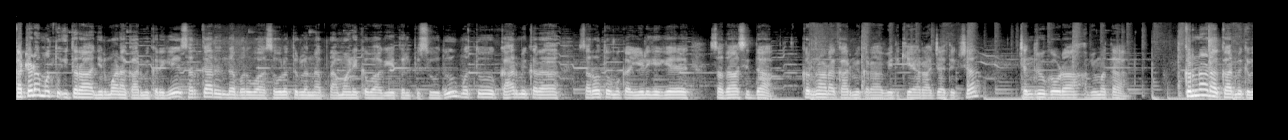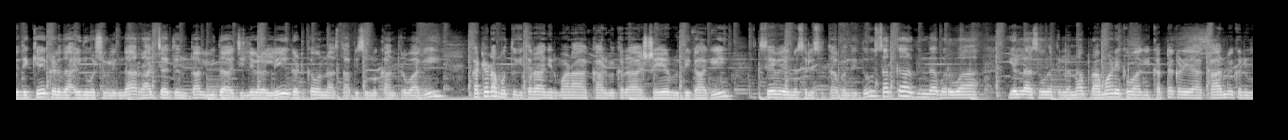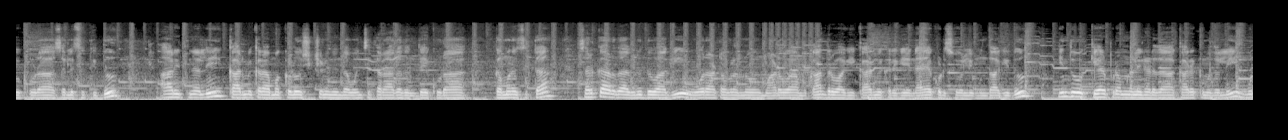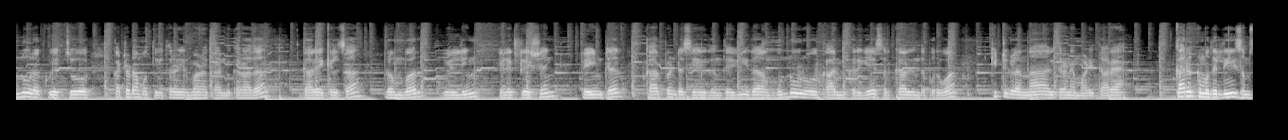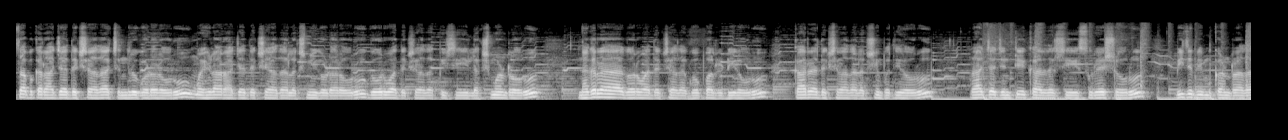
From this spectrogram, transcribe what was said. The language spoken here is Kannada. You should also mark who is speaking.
Speaker 1: ಕಟ್ಟಡ ಮತ್ತು ಇತರ ನಿರ್ಮಾಣ ಕಾರ್ಮಿಕರಿಗೆ ಸರ್ಕಾರದಿಂದ ಬರುವ ಸವಲತ್ತುಗಳನ್ನು ಪ್ರಾಮಾಣಿಕವಾಗಿ ತಲುಪಿಸುವುದು ಮತ್ತು ಕಾರ್ಮಿಕರ ಸರ್ವತೋಮುಖ ಏಳಿಗೆಗೆ ಸದಾ ಸಿದ್ಧ. ಕರ್ನಾಟಕ ಕಾರ್ಮಿಕರ ವೇದಿಕೆಯ ರಾಜ್ಯಾಧ್ಯಕ್ಷ ಚಂದ್ರುಗೌಡ ಅಭಿಮತ. ಕರ್ನಾಟಕ ಕಾರ್ಮಿಕ ವೇದಿಕೆ ಕಳೆದ ಐದು ವರ್ಷಗಳಿಂದ ರಾಜ್ಯಾದ್ಯಂತ ವಿವಿಧ ಜಿಲ್ಲೆಗಳಲ್ಲಿ ಘಟಕವನ್ನು ಸ್ಥಾಪಿಸುವ ಮುಖಾಂತರವಾಗಿ ಕಟ್ಟಡ ಮತ್ತು ಇತರ ನಿರ್ಮಾಣ ಕಾರ್ಮಿಕರ ಶ್ರೇಯವೃದ್ಧಿಗಾಗಿ ಸೇವೆಯನ್ನು ಸಲ್ಲಿಸುತ್ತಾ ಬಂದಿದ್ದು, ಸರ್ಕಾರದಿಂದ ಬರುವ ಎಲ್ಲ ಸವಲತ್ತುಗಳನ್ನು ಪ್ರಾಮಾಣಿಕವಾಗಿ ಕಟ್ಟಕಡೆಯ ಕಾರ್ಮಿಕರಿಗೂ ಕೂಡ ಸಲ್ಲಿಸುತ್ತಿದ್ದು ಆ ರೀತಿಯಲ್ಲಿ ಕಾರ್ಮಿಕರ ಮಕ್ಕಳು ಶಿಕ್ಷಣದಿಂದ ವಂಚಿತರಾಗದಂತೆ ಕೂಡ ಗಮನಿಸುತ್ತಾ ಸರ್ಕಾರದ ವಿರುದ್ಧವಾಗಿ ಹೋರಾಟಗಳನ್ನು ಮಾಡುವ ಮುಖಾಂತರವಾಗಿ ಕಾರ್ಮಿಕರಿಗೆ ನ್ಯಾಯ ಕೊಡಿಸುವಲ್ಲಿ ಮುಂದಾಗಿದ್ದು, ಇಂದು ಕೇರ್ಪುರಂನಲ್ಲಿ ನಡೆದ ಕಾರ್ಯಕ್ರಮದಲ್ಲಿ ಮುನ್ನೂರಕ್ಕೂ ಹೆಚ್ಚು ಕಟ್ಟಡ ಮತ್ತು ಇತರ ನಿರ್ಮಾಣ ಕಾರ್ಮಿಕರಾದ ಗಾರೆ ಕೆಲಸ plumber, welding, electrician painter carpenter ಸೇರಿದಂತೆ ವಿವಿಧ ಮುನ್ನೂರು ಕಾರ್ಮಿಕರಿಗೆ ಸರ್ಕಾರದಿಂದ ಬರುವ ಕಿಟ್ಗಳನ್ನು ವಿತರಣೆ ಮಾಡಿದ್ದಾರೆ. ಕಾರ್ಯಕ್ರಮದಲ್ಲಿ ಸಂಸ್ಥಾಪಕ ರಾಜ್ಯಾಧ್ಯಕ್ಷರಾದ ಚಂದ್ರಗೌಡರವರು, ಮಹಿಳಾ ರಾಜ್ಯಾಧ್ಯಕ್ಷರಾದ ಲಕ್ಷ್ಮೀಗೌಡರವರು, ಗೌರವಾಧ್ಯಕ್ಷರಾದ ಪಿ ಸಿ ಲಕ್ಷ್ಮಣರವರು, ನಗರ ಗೌರವಾಧ್ಯಕ್ಷರಾದ ಗೋಪಾಲ್ ರೆಡ್ಡಿರವರು, ಕಾರ್ಯಾಧ್ಯಕ್ಷರಾದ ಲಕ್ಷ್ಮೀಪತಿರವರು, ರಾಜ್ಯ ಜಂಟಿ ಕಾರ್ಯದರ್ಶಿ ಸುರೇಶ್ ಅವರು ಬಿಜೆಪಿ ಮುಖಂಡರಾದ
